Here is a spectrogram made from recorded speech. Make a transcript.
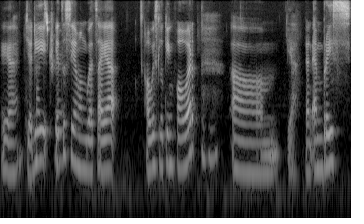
Iya, jadi That's true. itu sih yang membuat saya always looking forward, Mhm. um, ya, dan embrace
